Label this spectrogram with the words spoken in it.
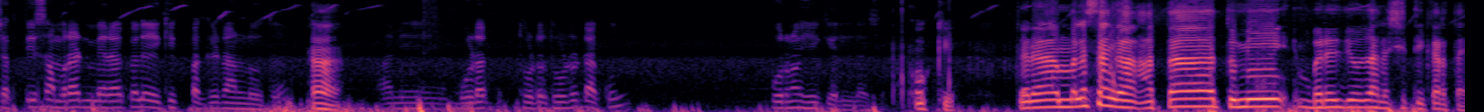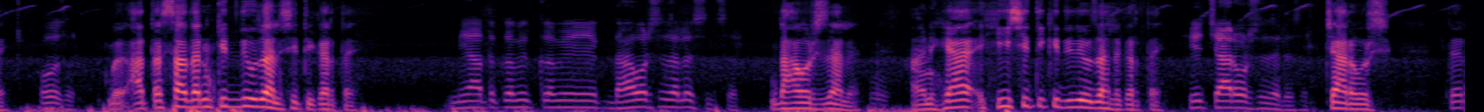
शक्ती सम्राट मिराकल एक एक पाकिट आणलं होतं. हा. आणि बुडात थोडं थोडं टाकून पूर्ण हे केलेलं आहे सर ओके तर अं, मला सांगा आता तुम्ही बरेच दिवस झाला शेती करताय. हो सर आता साधारण किती दिवस झाले शेती करताय? मी आता कमीत कमी एक दहा वर्ष झालं असेल सर दहा वर्ष झालं. हो. आणि ह्या ही शेती किती दिवस झालं करताय? हे चार वर्ष झाले सर चार वर्ष. तर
